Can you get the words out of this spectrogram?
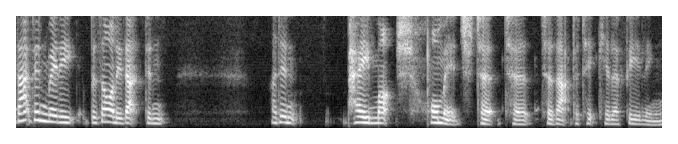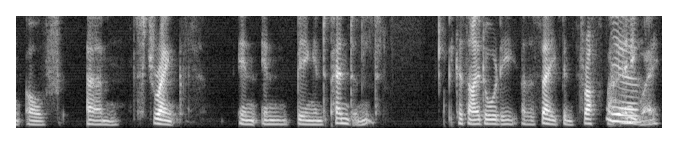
that didn't really bizarrely that didn't. I didn't pay much homage to to to that particular feeling of um, strength in in being independent because I'd already, as I say, been thrust that Yeah. anyway.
